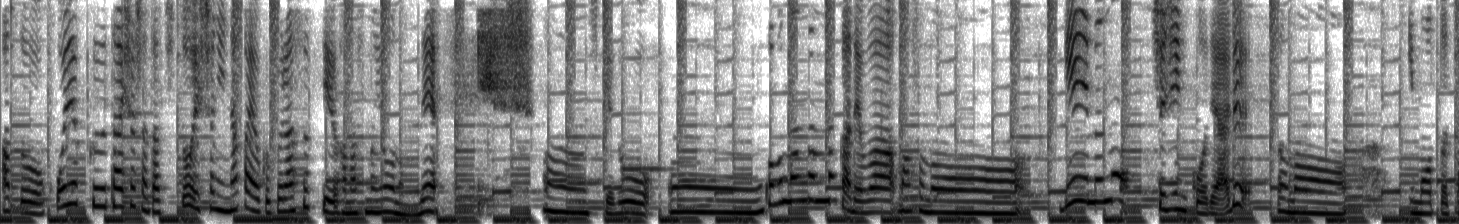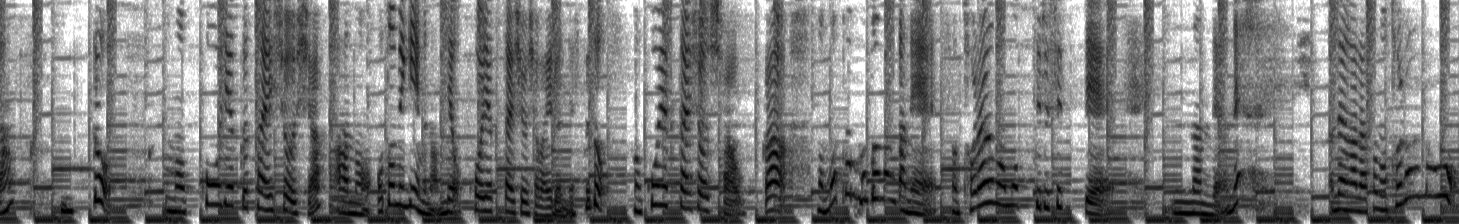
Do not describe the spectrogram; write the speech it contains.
あと、攻略対象者たちと一緒に仲良く暮らすっていう話のようなので、うんですけど、うーん、この漫画の中では、まあその、ゲームの主人公である、その、妹ちゃん？と、その攻略対象者、あの、乙女ゲームなんで攻略対象者がいるんですけど、攻略対象者が、もともとなんかね、そのトラウマ持ってる設定なんだよね。だからそのトラウマを、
